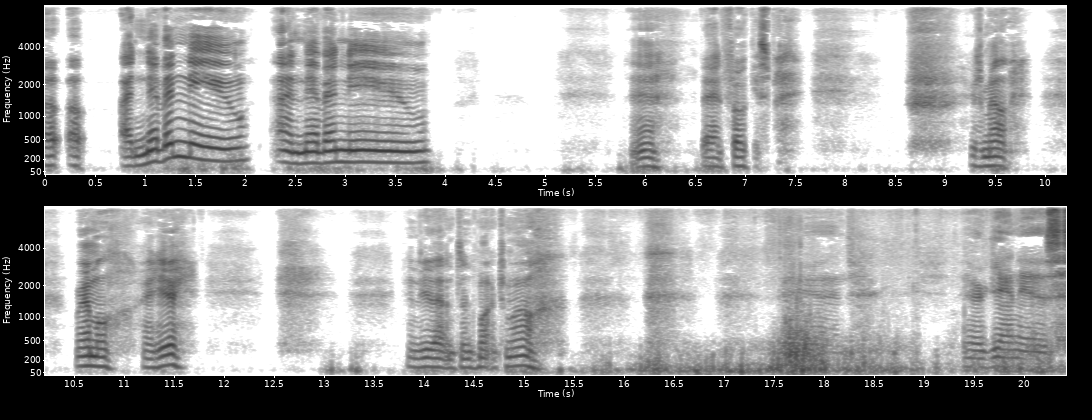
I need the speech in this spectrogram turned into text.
Uh, oh. I never knew. I never knew. Yeah, bad focus, but there's Mount Remmel right here. And do that tomorrow. And there again is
